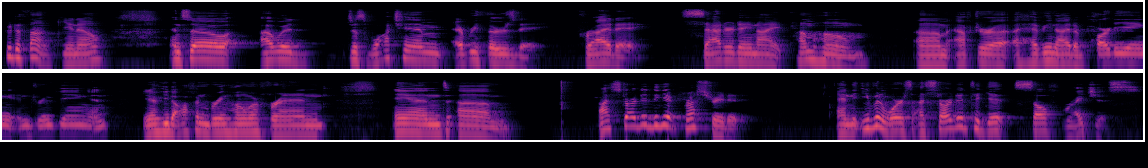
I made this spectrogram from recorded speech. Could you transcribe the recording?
Who'd have thunk, you know? And so I would just watch him every Thursday, Friday, Saturday night, come home um, after a, a heavy night of partying and drinking. And, you know, he'd often bring home a friend. And um, I started to get frustrated. And even worse, I started to get self righteous.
